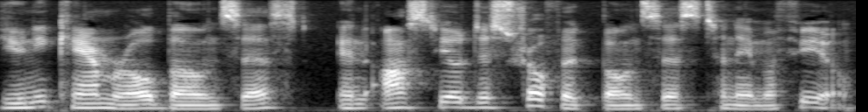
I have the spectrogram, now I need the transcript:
unicameral bone cyst, and osteodystrophic bone cyst to name a few.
